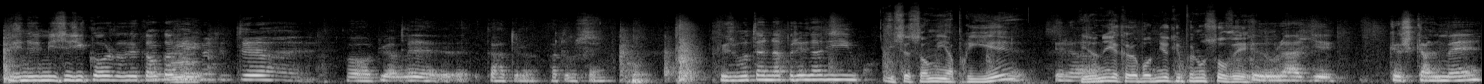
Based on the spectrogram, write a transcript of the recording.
di misericordia del Caucaso. Oh, più a me, Catera, fatto sempre. Che svuotano a pregare Dio. Ils se sont mis à prier. Ils ont dit, que le bon Dieu qui peut nous sauver. e uraggi che scalmè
